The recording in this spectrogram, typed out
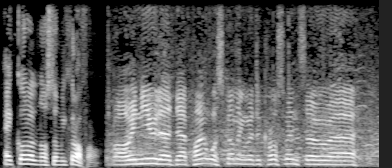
Eccolo al nostro microfono. Well, we knew that that point was coming with the crosswind, so uh...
